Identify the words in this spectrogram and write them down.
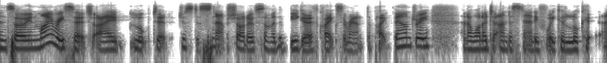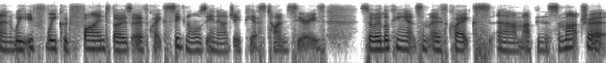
And so in my research, I looked at just a snapshot of some of the big earthquakes around the plate boundary, and I wanted to understand if we could look at and we if we could find those earthquake signals in our GPS time series. So we're looking at some earthquakes um, up in the Sumatra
